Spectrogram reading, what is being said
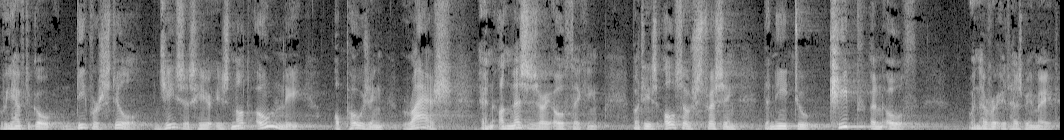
We have to go deeper still. Jesus here is not only opposing rash and unnecessary oath taking, but he is also stressing the need to keep an oath whenever it has been made.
